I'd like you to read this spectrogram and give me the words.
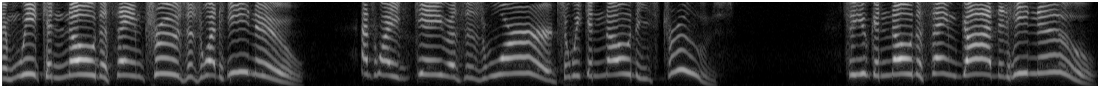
And we can know the same truths as what he knew. That's why he gave us his word, so we can know these truths. So you can know the same God that he knew.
